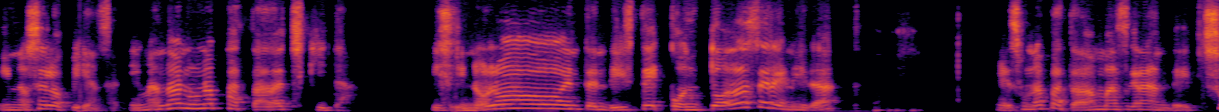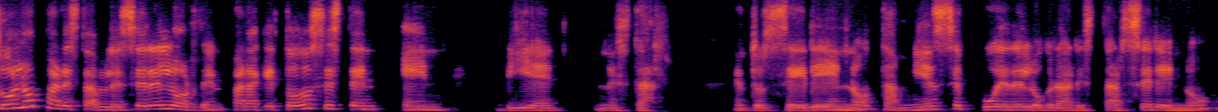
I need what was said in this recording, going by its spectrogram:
y no se lo piensan y mandan una patada chiquita. Y si no lo entendiste, con toda serenidad, es una patada más grande, solo para establecer el orden, para que todos estén en bienestar. Entonces, sereno también se puede lograr estar sereno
